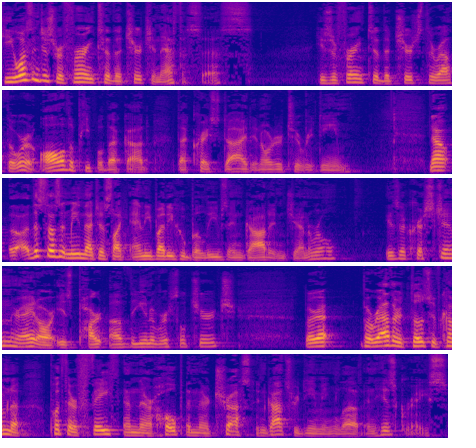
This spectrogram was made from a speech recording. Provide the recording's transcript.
He wasn't just referring to the church in Ephesus. He's referring to the church throughout the world, all the people that God, that Christ died in order to redeem. Now, uh, this doesn't mean that just like anybody who believes in God in general is a Christian, right, or is part of the universal church, but, but rather those who've come to put their faith and their hope and their trust in God's redeeming love and His grace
